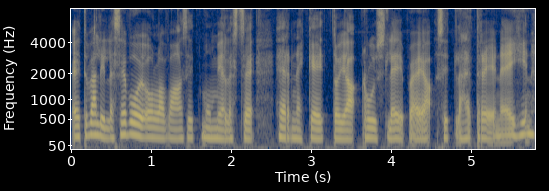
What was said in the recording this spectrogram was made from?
Että välillä se voi olla vaan sit mun mielestä se hernekeitto ja ruisleipä ja sitten lähdet treeneihin.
